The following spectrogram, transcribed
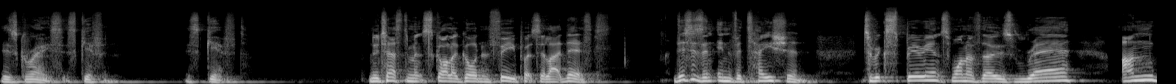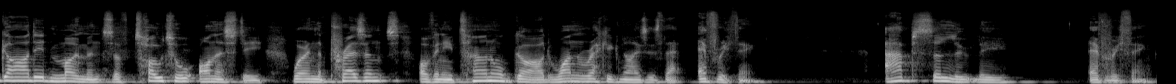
is grace, it's given, it's gift. New Testament scholar Gordon Fee puts it like this This is an invitation to experience one of those rare, unguarded moments of total honesty, where in the presence of an eternal God, one recognizes that everything, absolutely everything,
